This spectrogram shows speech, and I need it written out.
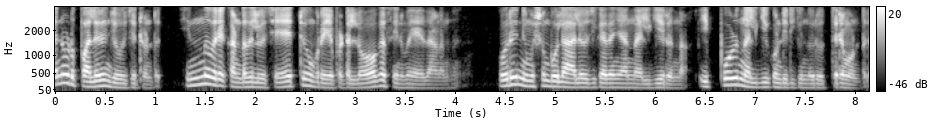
എന്നോട് പലരും ചോദിച്ചിട്ടുണ്ട്. ഇന്ന് വരെ കണ്ടതിൽ വെച്ച് ഏറ്റവും പ്രിയപ്പെട്ട ലോക സിനിമ ഏതാണെന്ന്. ഒരു നിമിഷം പോലും ആലോചിക്കാതെ ഞാൻ നൽകിയിരുന്ന ഇപ്പോഴും നൽകിക്കൊണ്ടിരിക്കുന്ന ഒരു ഉത്തരമുണ്ട്.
